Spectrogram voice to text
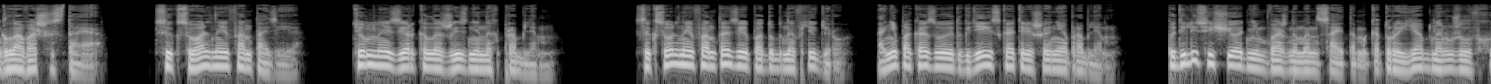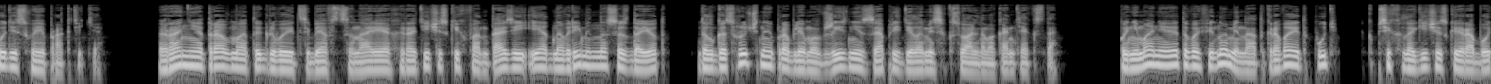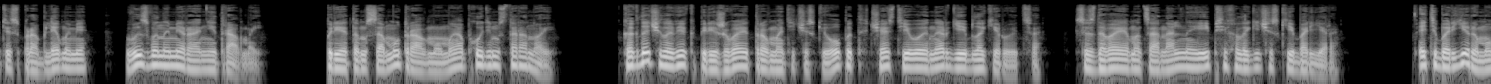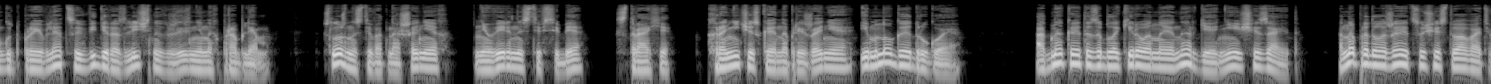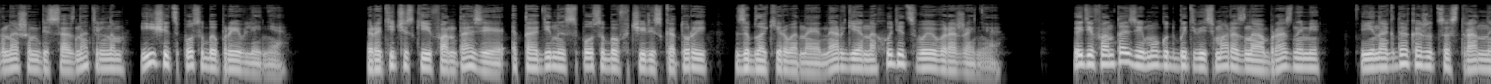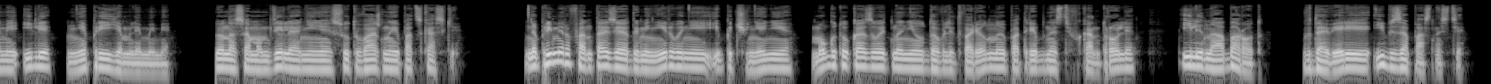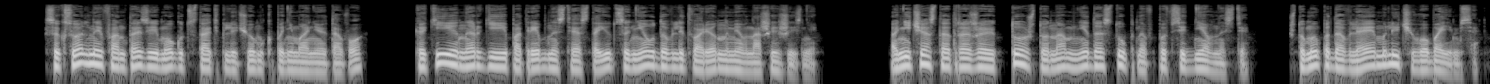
Глава 6. Сексуальные фантазии. Темное зеркало жизненных проблем. Сексуальные фантазии подобны флюгеру. Они показывают, где искать решение проблем. Поделюсь еще одним важным инсайтом, который я обнаружил в ходе своей практики. Ранняя травма отыгрывает себя в сценариях эротических фантазий и одновременно создает долгосрочные проблемы в жизни за пределами сексуального контекста. Понимание этого феномена открывает путь к психологической работе с проблемами, вызванными ранней травмой. При этом саму травму мы обходим стороной. Когда человек переживает травматический опыт, часть его энергии блокируется, создавая эмоциональные и психологические барьеры. Эти барьеры могут проявляться в виде различных жизненных проблем, сложности в отношениях, неуверенности в себе, страхи, хроническое напряжение и многое другое. Однако эта заблокированная энергия не исчезает, она продолжает существовать в нашем бессознательном и ищет способы проявления. Эротические фантазии — это один из способов, через который заблокированная энергия находит свое выражение. Эти фантазии могут быть весьма разнообразными и иногда кажутся странными или неприемлемыми, но на самом деле они несут важные подсказки. Например, фантазия о доминировании и подчинении могут указывать на неудовлетворенную потребность в контроле или, наоборот, в доверии и безопасности. Сексуальные фантазии могут стать ключом к пониманию того, какие энергии и потребности остаются неудовлетворенными в нашей жизни. Они часто отражают то, что нам недоступно в повседневности, что мы подавляем или чего боимся.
